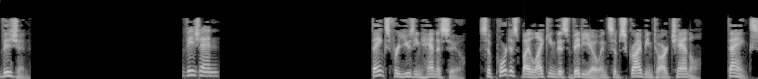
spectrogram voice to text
Vision Vision Thanks for using Hanasu. Support us by liking this video and subscribing to our channel. Thanks.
